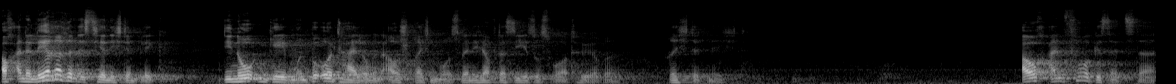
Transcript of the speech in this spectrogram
Auch eine Lehrerin ist hier nicht im Blick, die Noten geben und Beurteilungen aussprechen muss, wenn ich auf das Jesuswort höre. Richtet nicht. Auch ein Vorgesetzter,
